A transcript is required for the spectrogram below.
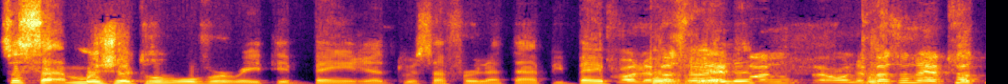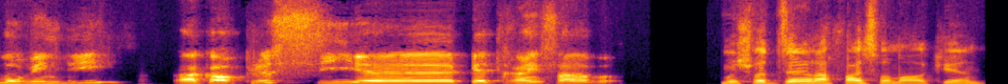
Ça, ça, moi, je le trouve overrated, bien raide, Christopher Latam. Puis ben, on a besoin d'un plot Movindi, encore plus si euh, Petrin s'en va. Moi, je vais te dire une affaire sur Malkin.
